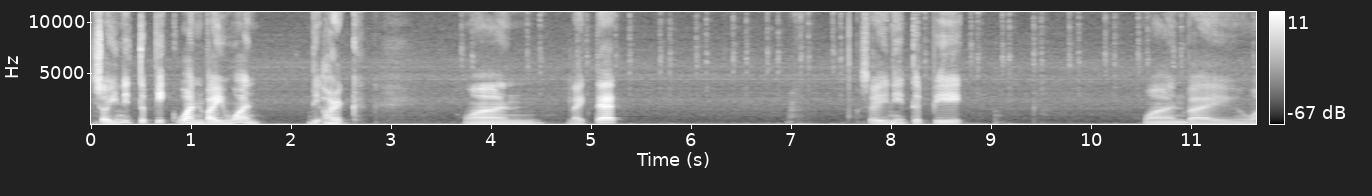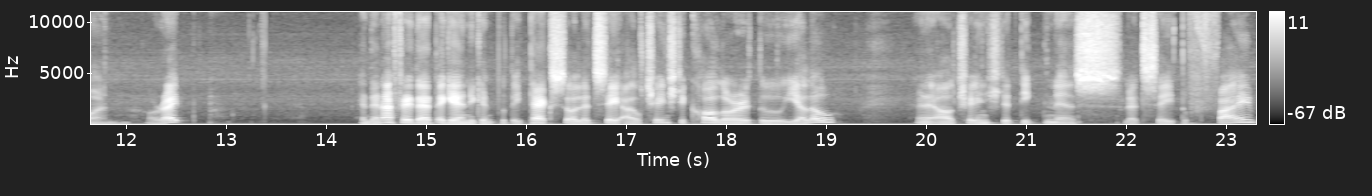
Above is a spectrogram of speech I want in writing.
So you need to pick one by one the arc. One like that so you need to pick one by one. All right and then after that again you can put a text. So let's say I'll change the color to yellow and I'll change the thickness let's say to 5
